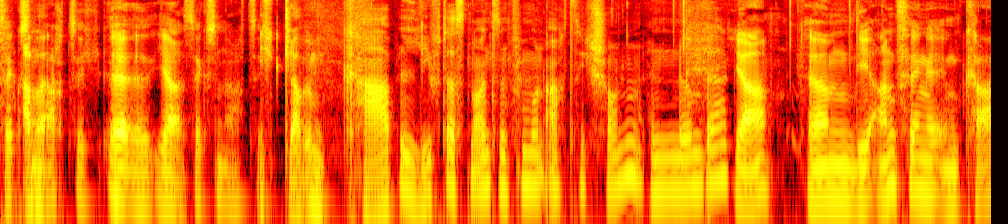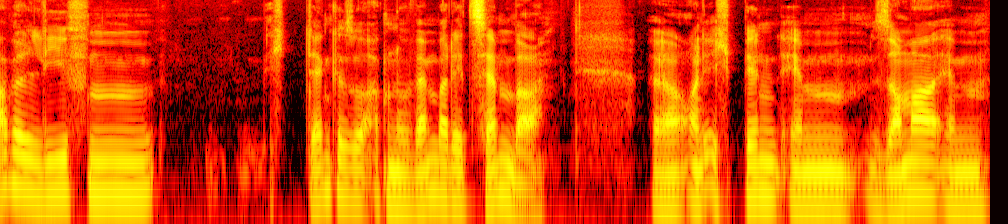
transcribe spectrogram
86, Aber, äh, ja, 86. Ich glaube, im Kabel lief das 1985 schon in Nürnberg? Ja, ähm, die Anfänge im Kabel liefen, ich denke so ab November, Dezember. Äh, und ich bin im Sommer, im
